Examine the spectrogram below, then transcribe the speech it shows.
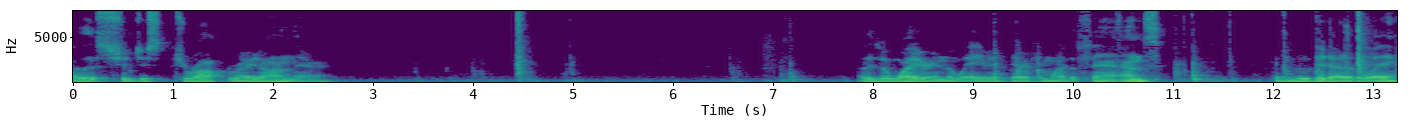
Now this should just drop right on there. There's a wire in the way right there from one of the fans. Gonna move it out of the way.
